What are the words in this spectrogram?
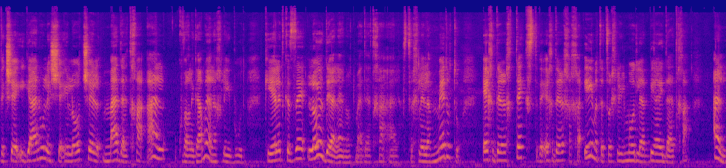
וכשהגענו לשאלות של מה דעתך על, הוא כבר לגמרי הלך לאיבוד. כי ילד כזה לא יודע לענות מה דעתך על, אז צריך ללמד אותו איך דרך טקסט ואיך דרך החיים אתה צריך ללמוד להביע את דעתך על.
